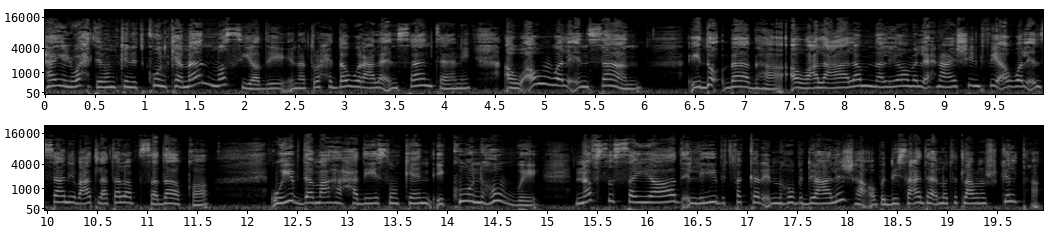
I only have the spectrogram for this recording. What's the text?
هاي الوحدة ممكن تكون كمان مصيدة إنها تروح تدور على إنسان تاني أو أول إنسان يدق بابها أو على عالمنا اليوم اللي إحنا عايشين فيه أول إنسان يبعث لها طلب صداقة. ويبدأ معها حديث ممكن يكون هو نفس الصياد اللي هي بتفكر إنه هو بده يعالجها أو بده يساعدها إنه تطلع من مشكلتها.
